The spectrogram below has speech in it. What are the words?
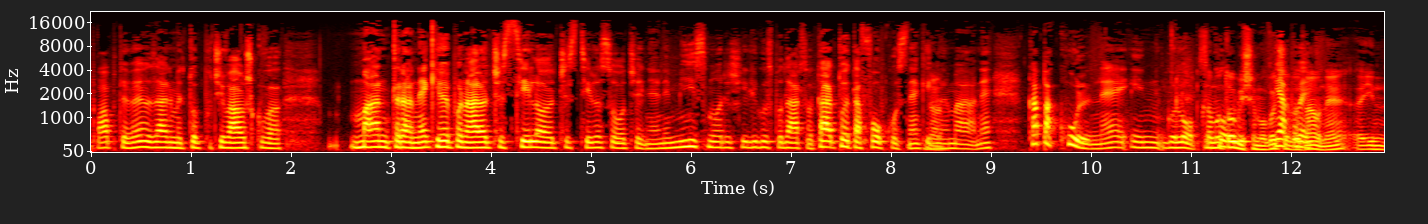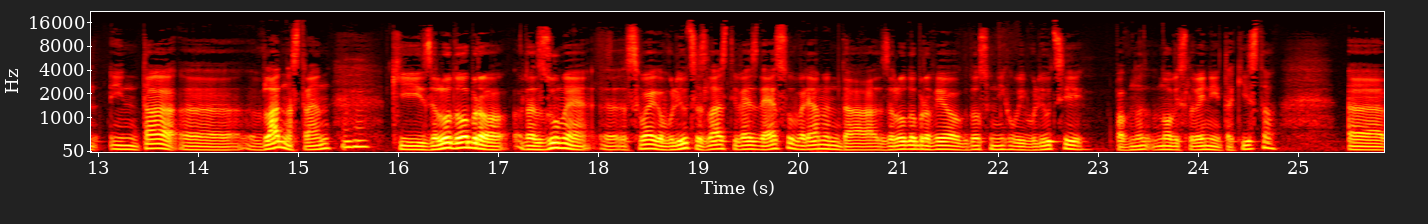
PopTV, zadnjem je to Počivalškova mantra, ne, ki jo je ponavljala čez celo, čez celo soočenje. Ne. Mi smo rešili gospodarstvo, ta, to je ta fokus, ne, ki ja. ga imajo. Ne. Kaj pa kul cool, in golob? Samo kako... to bi še mogoče ja, dodal. Ne. In, in ta uh, vladna stran. Uh -huh ki zelo dobro razume eh, svojega voljivca, zlasti v SDS-u, verjamem, da zelo dobro vejo, kdo so njihovi voljivci, pa v Novi Sloveniji tako isto. Eh,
